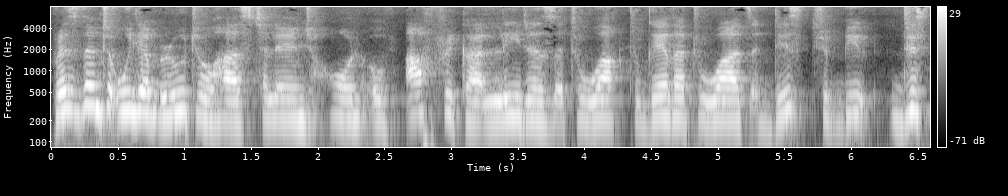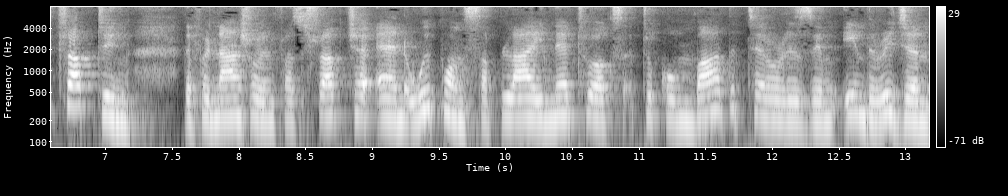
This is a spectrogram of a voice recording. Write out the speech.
President William Ruto has challenged Horn of Africa leaders to work together towards disrupting the financial infrastructure and weapons supply networks to combat terrorism in the region.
